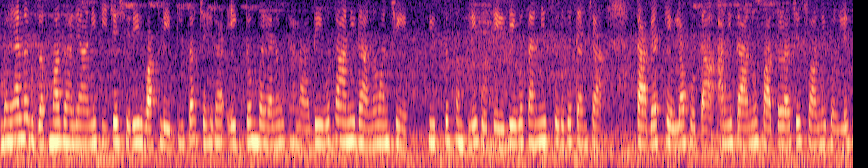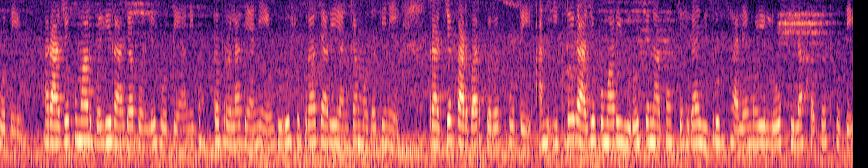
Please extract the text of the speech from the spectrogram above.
भयानक जखमा झाल्या आणि तिचे शरीर वाकले. तिचा चेहरा एकदम भयानक झाला. देवता आणि दानवांचे युद्ध संपले होते. देवतांनी स्वर्ग त्यांच्या ताब्यात ठेवला होता आणि दानू पातळाचे स्वामी बनले होते. राजकुमार बलिराजा बनले होते आणि भक्त प्रल्हाद यांनी गुरु शुक्राचार्य यांच्या मदतीने राज्यकारभार करत होते आणि इकडे राजकुमारी विरोचनाचा चेहरा विद्रूप झाल्यामुळे लोक तिला हसत होते.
